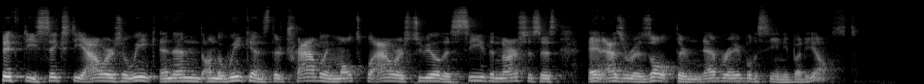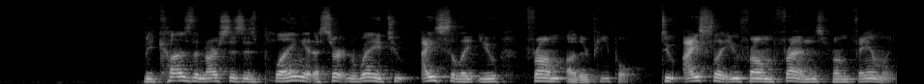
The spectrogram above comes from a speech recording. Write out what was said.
50, 60 hours a week, and then on the weekends, they're traveling multiple hours to be able to see the narcissist, and as a result, they're never able to see anybody else. Because the narcissist is playing it a certain way to isolate you from other people, to isolate you from friends, from family.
